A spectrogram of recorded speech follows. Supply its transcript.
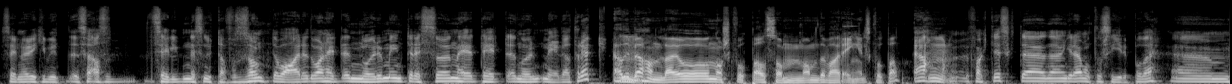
selv når det ikke begynte, altså, selv nesten utafor sesong. Det var, det var en helt enorm interesse og en helt, helt enormt mediatrykk. Ja, De behandla jo norsk fotball som om det var engelsk fotball. Ja, faktisk. Det, det er en grei måte å si det på, det. Um,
